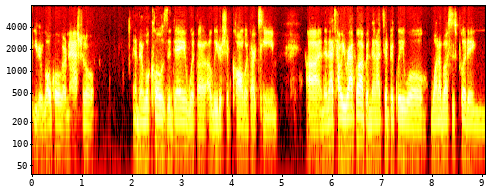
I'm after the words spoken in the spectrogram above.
either local or national, and then we'll close the day with a, a leadership call with our team uh, and then that's how we wrap up. And then I typically will, one of us is putting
